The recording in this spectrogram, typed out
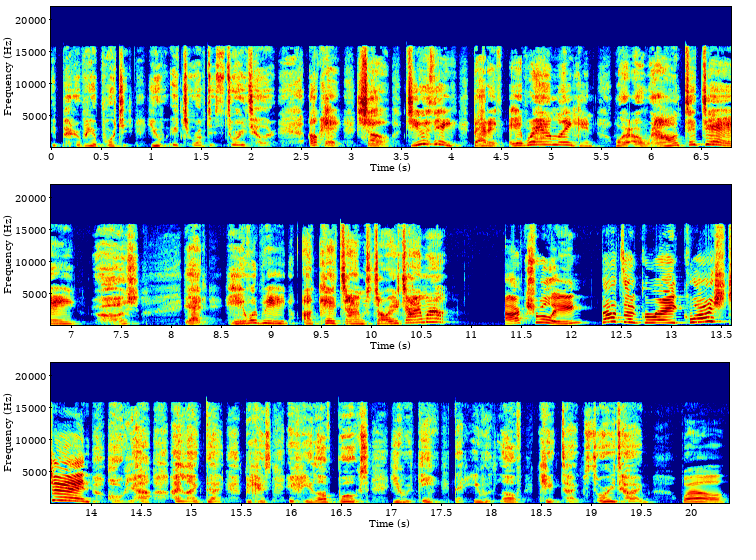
It better be important. You interrupted storyteller. Okay, so do you think that if Abraham Lincoln were around today, Yes? that he would be a kid time story timer? Actually, that's a great question. Oh, yeah. I like that. Because if he loved books, you would think that he would love kid time story time. Well,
